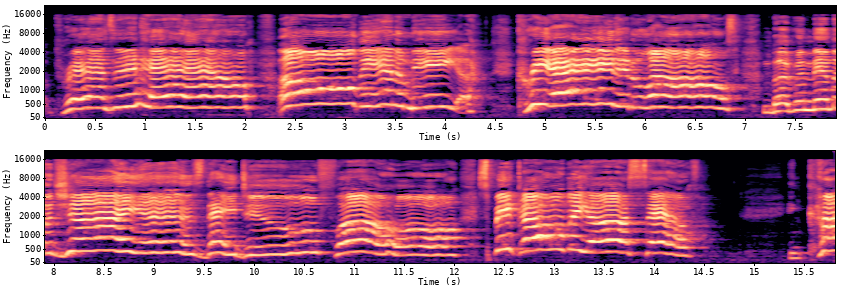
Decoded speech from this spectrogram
a present help. Oh, the enemy created walls, but remember giants, they do fall. Speak over yourself, and yourself.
